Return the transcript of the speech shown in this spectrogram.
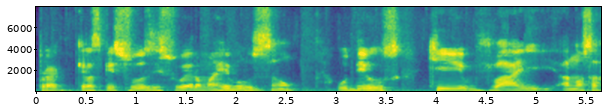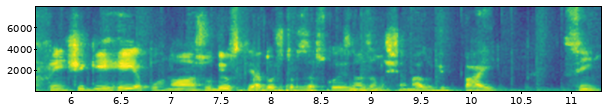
Para aquelas pessoas, isso era uma revolução. O Deus que vai à nossa frente e guerreia por nós, o Deus criador de todas as coisas, nós vamos chamá-lo de Pai. Sim,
